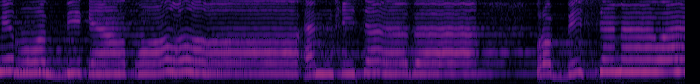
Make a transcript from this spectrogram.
من ربك عطاء حسابا. رب السماوات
